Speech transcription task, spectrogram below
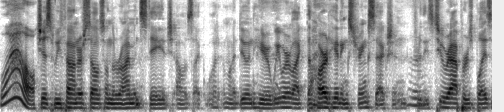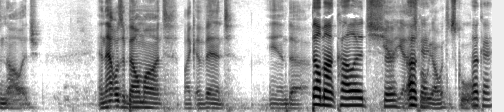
Wow. Just we found ourselves on the Ryman stage. I was like, "What am I doing here?" We were like the hard-hitting string section for these two rappers, Blazing Knowledge, and that was a Belmont like event. And uh, Belmont College. yeah, or- yeah, that's okay. where we all went to school. Okay.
